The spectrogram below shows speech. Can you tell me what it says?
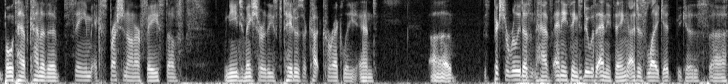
both have kind of the same expression on our face of we need to make sure these potatoes are cut correctly. And uh, this picture really doesn't have anything to do with anything. I just like it because uh,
